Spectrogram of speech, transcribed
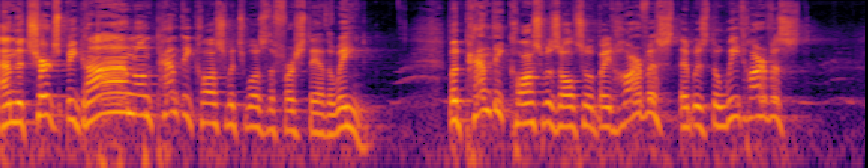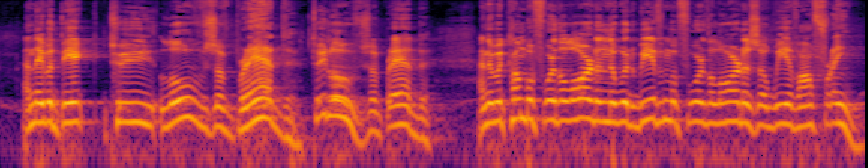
And the church began on Pentecost, which was the first day of the week. But Pentecost was also about harvest, it was the wheat harvest and they would bake two loaves of bread, two loaves of bread. And they would come before the Lord and they would wave them before the Lord as a wave offering.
